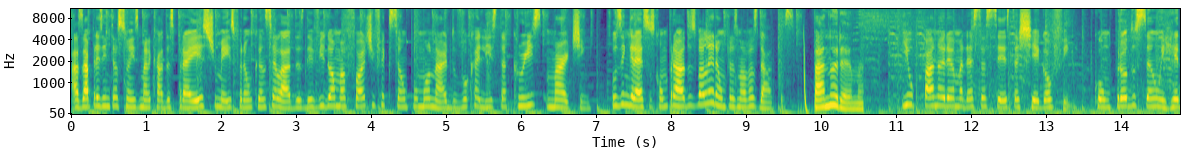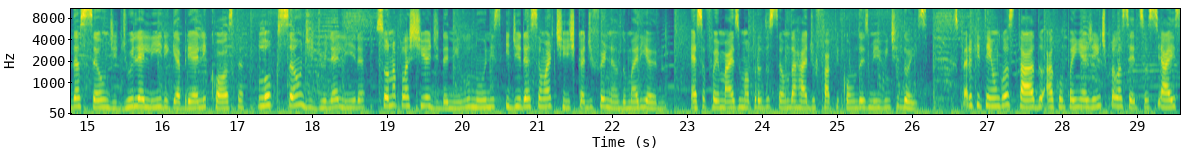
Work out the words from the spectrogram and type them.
As apresentações marcadas para este mês foram canceladas devido a uma forte infecção pulmonar do vocalista Chris Martin. Os ingressos comprados valerão para as novas datas. Panorama. E o panorama desta sexta chega ao fim. Com produção e redação de Júlia Lira e Gabriele Costa, locução de Júlia Lira, sonoplastia de Danilo Nunes e direção artística de Fernando Mariano. Essa foi mais uma produção da Rádio Fapcom 2022. Espero que tenham gostado, acompanhem a gente pelas redes sociais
